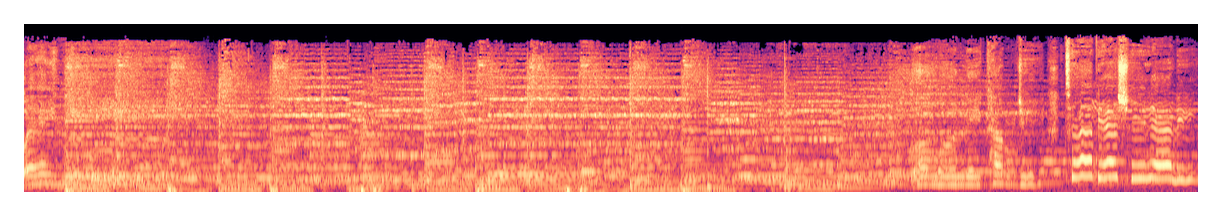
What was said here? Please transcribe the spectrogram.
为你。我无力抗拒，特别是夜里，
